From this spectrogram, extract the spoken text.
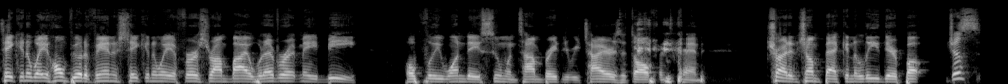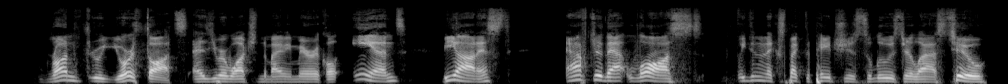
taking away home field advantage, taking away a first round bye, whatever it may be hopefully one day soon when Tom Brady retires, the Dolphins can try to jump back in the lead there. But just run through your thoughts as you were watching the Miami Miracle and be honest. After that loss, we didn't expect the Patriots to lose their last two,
